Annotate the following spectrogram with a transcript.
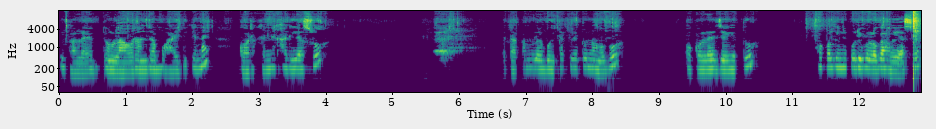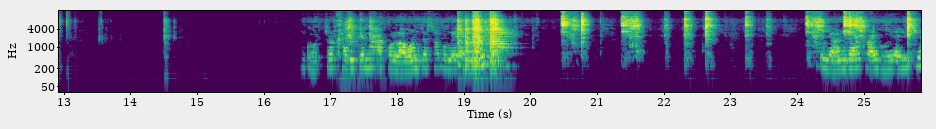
ইফালে একদম লাওৰ আঞ্জা বহাই দি কেনে ঘৰখিনি সাৰি আছোঁ এটা কাম লৈ বহি থাকিলেতো নহ'ব। অকলে যিহেতু সকলোখিনি কৰিব লগা হৈ আছে। ঘৰ চৰ সাৰি কেনে আকৌ লাও আঞ্জা চাবলৈ আহিলোঁ এই আঞ্জাও প্ৰায় হৈ আহিছে।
